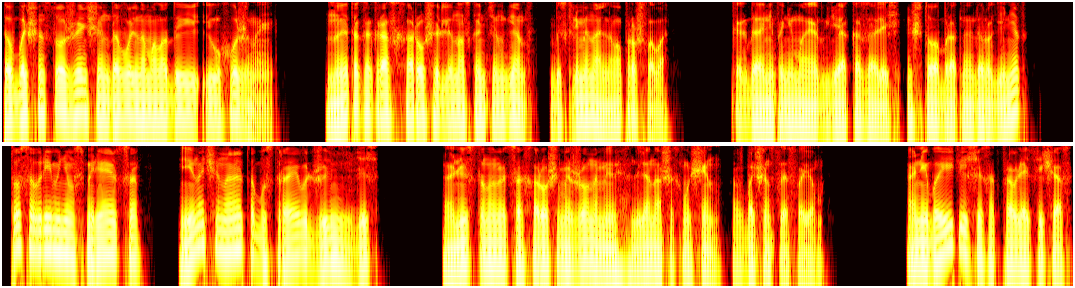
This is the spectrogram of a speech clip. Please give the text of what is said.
то большинство женщин довольно молодые и ухоженные. Но это как раз хороший для нас контингент, без криминального прошлого. Когда они понимают, где оказались и что обратной дороги нет, то со временем смиряются и начинают обустраивать жизнь здесь. Они становятся хорошими женами для наших мужчин, в большинстве своем. «А не боитесь их отправлять сейчас?»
